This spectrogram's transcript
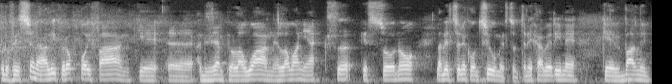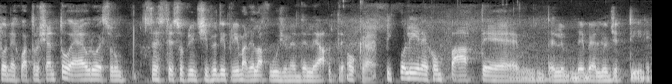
professionali però poi fa anche eh, ad esempio la One e la One X che sono la versione consumer sono telecamerine che vanno intorno ai 400 euro e sono lo stesso principio di prima della Fusion e delle altre okay. piccoline, compatte delle, dei belli oggettini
